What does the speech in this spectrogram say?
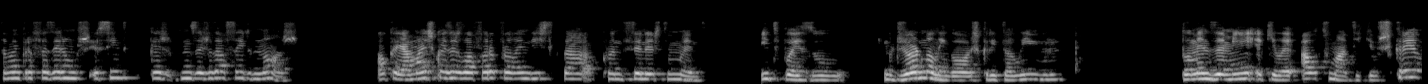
também para fazermos, eu sinto que nos ajuda a sair de nós. Ok, há mais coisas lá fora para além disto que está a acontecer neste momento. E depois o, o journaling ou a escrita livre, pelo menos a mim aquilo é automático. Eu escrevo,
